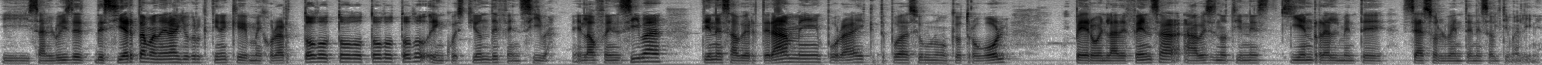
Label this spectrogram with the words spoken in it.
Y San Luis de, cierta manera yo creo que tiene que mejorar todo, todo, todo, todo en cuestión defensiva. En la ofensiva tienes a Berterame por ahí que te puede hacer uno que otro gol pero en la defensa a veces no tienes quien realmente sea solvente en esa última línea.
